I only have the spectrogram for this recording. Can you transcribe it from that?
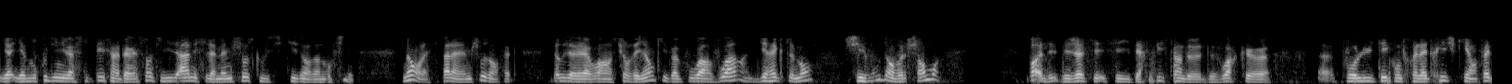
y, a- beaucoup d'universités, c'est intéressant, qui disent ah mais c'est la même chose que vous utilisez dans un amphi. Non, là c'est pas la même chose en fait. Là vous allez avoir un surveillant qui va pouvoir voir directement chez vous dans votre chambre. Déjà c'est hyper triste hein, de, voir que euh, pour lutter contre la triche, qui en fait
